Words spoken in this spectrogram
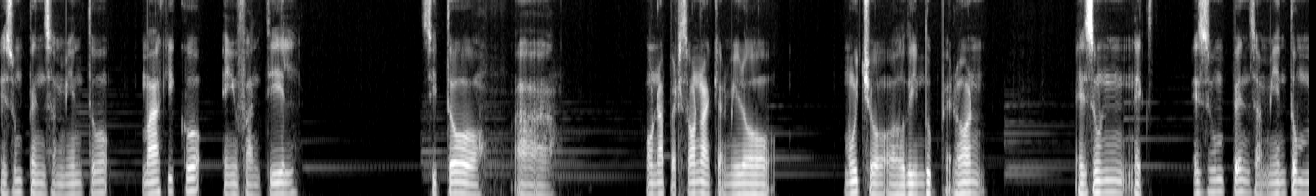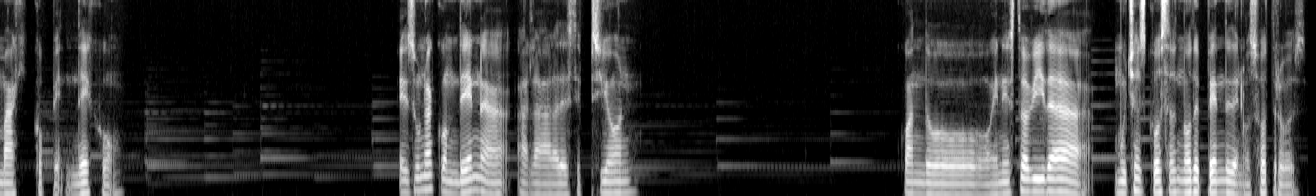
es un pensamiento mágico e infantil. Cito a una persona que admiro mucho, Odín Duperón, es un, es un pensamiento mágico pendejo. Es una condena a la decepción cuando en esta vida muchas cosas no dependen de nosotros.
